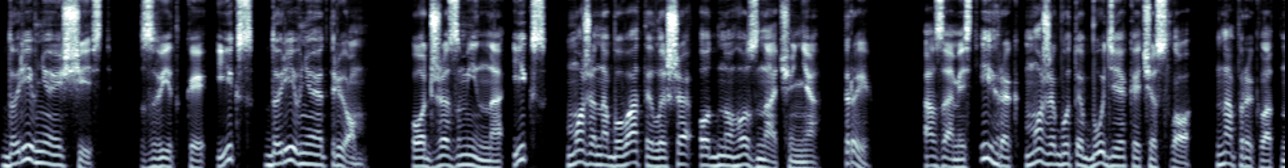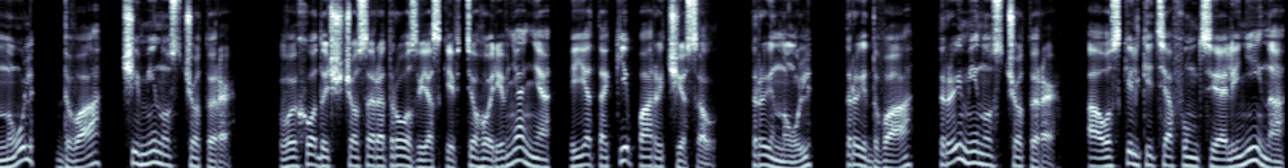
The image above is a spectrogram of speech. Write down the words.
дорівнює 6, звідки х дорівнює 3. Отже, змінна х може набувати лише одного значення 3, а замість y може бути будь-яке число, наприклад, 0, 2 чи мінус 4. Виходить, що серед розв'язків цього рівняння є такі пари чисел 3 0, 3 2, 3 мінус 4. А оскільки ця функція лінійна,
